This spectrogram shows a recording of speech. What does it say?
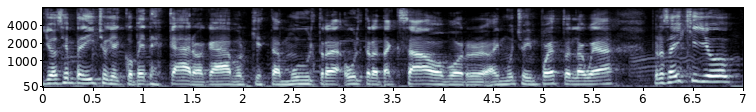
yo siempre he dicho que el copete es caro acá porque está muy ultra, ultra taxado, por hay muchos impuestos en la weá. Pero sabéis que yo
